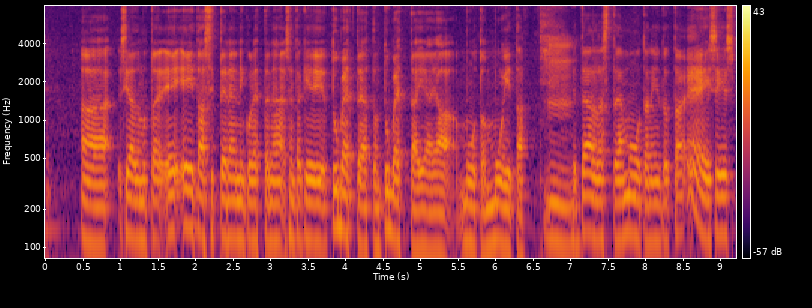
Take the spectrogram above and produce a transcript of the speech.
uh, sieltä, mutta ei, ei taas sitten enää, niin kuin, että nämä, sen takia tubettajat on tubettajia ja muut on muita mm. ja tällaista ja muuta, niin tota, ei siis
